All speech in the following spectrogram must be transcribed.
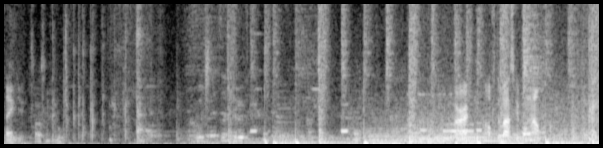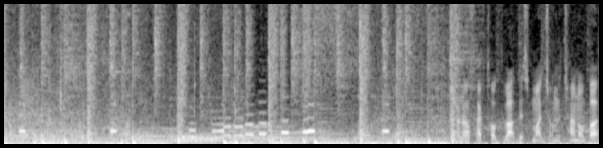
Thank you. It's awesome. Alright, off to basketball now. If I've talked about this much on the channel, but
